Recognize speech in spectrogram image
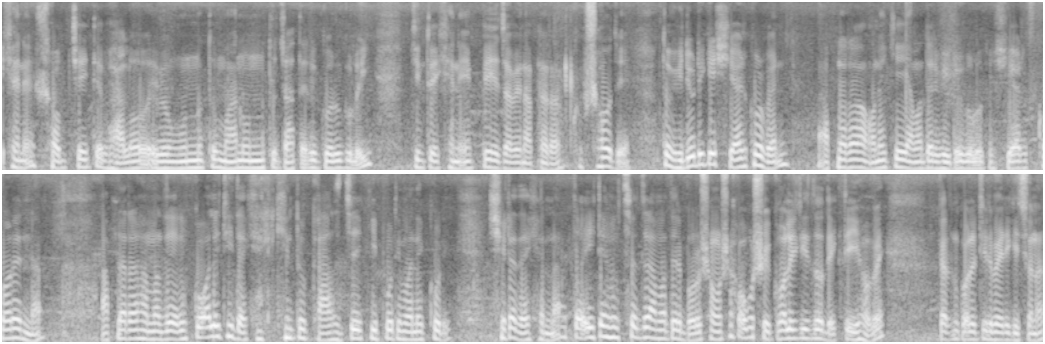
এখানে সবচাইতে ভালো এবং উন্নত মান, উন্নত জাতের গরুগুলোই কিন্তু এখানে পেয়ে যাবেন আপনারা খুব সহজে। তো ভিডিওটিকে শেয়ার করবেন। আপনারা অনেকেই আমাদের ভিডিওগুলোকে শেয়ার করেন না। আপনারা আমাদের কোয়ালিটি দেখেন, কিন্তু কাজ যে কী পরিমাণে করি সেটা দেখেন না। তো এটা হচ্ছে যে আমাদের বড় সমস্যা। অবশ্যই কোয়ালিটি তো দেখতেই হবে, কারণ কোয়ালিটির বাইরে কিছু না।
